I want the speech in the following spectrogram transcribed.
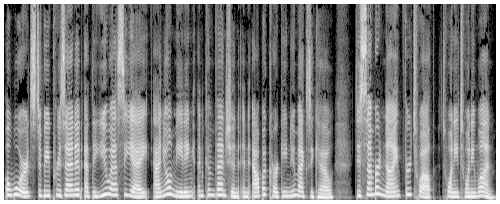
awards to be presented at the USEA annual meeting and convention in Albuquerque, New Mexico, December 9th through 12th, 2021.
